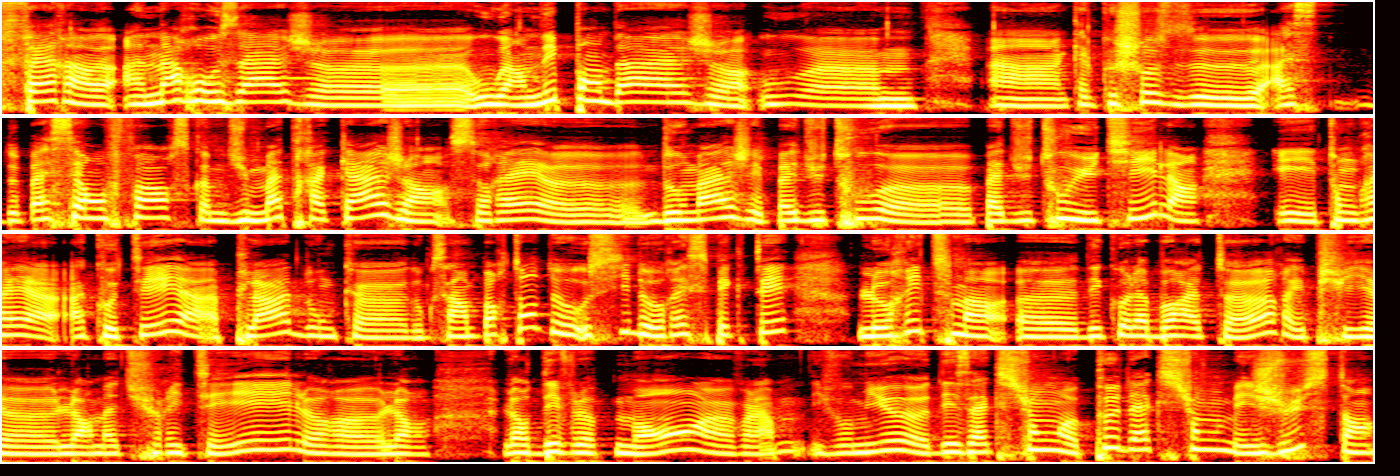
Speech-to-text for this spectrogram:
faire un arrosage euh, ou un épandage ou euh, quelque chose de, de passer en force comme du matraquage serait euh, dommage et pas du tout euh, pas du tout utile et tomberait à, côté à plat. Donc euh, c'est important aussi de respecter le rythme des collaborateurs et puis leur maturité leur leur développement voilà il vaut mieux des actions peu d'actions mais justes hein,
